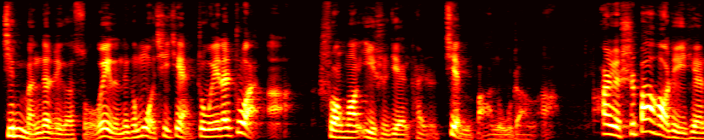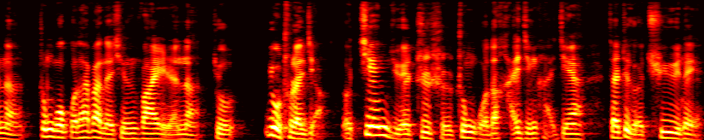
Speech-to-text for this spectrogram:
金门的这个所谓的那个默契线周围来转啊，双方一时间开始剑拔弩张啊。二月十八号这一天呢，中国国台办的新闻发言人呢就又出来讲，要坚决支持中国的海警海监在这个区域内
